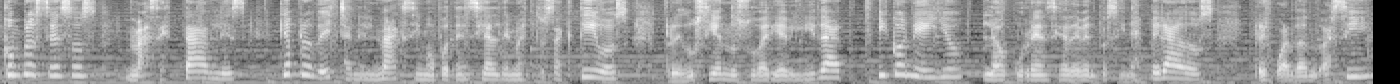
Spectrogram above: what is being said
con procesos más estables que aprovechan el máximo potencial de nuestros activos, reduciendo su variabilidad y con ello la ocurrencia de eventos inesperados, resguardando así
